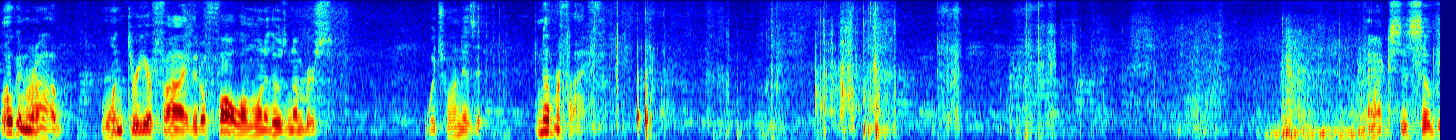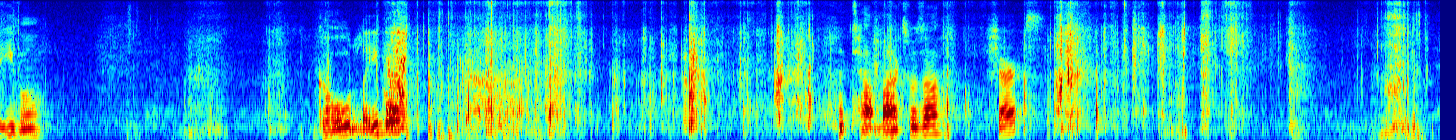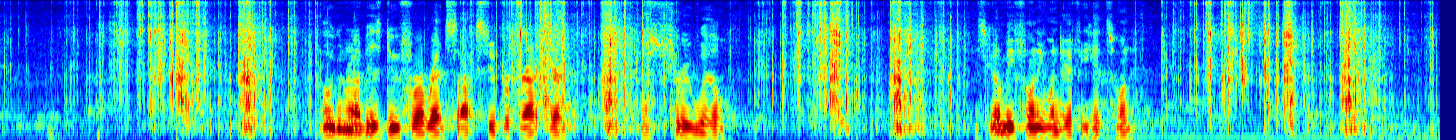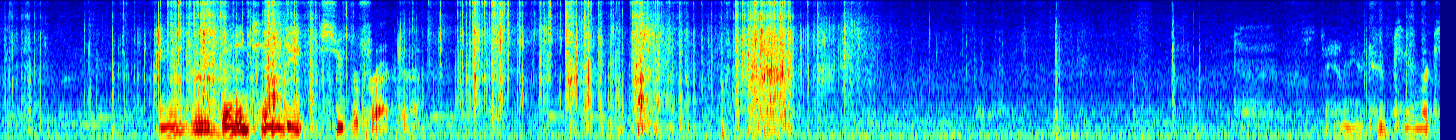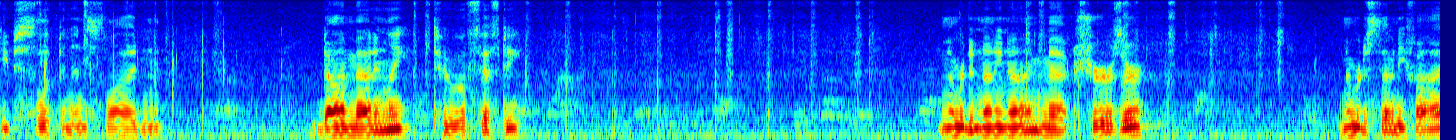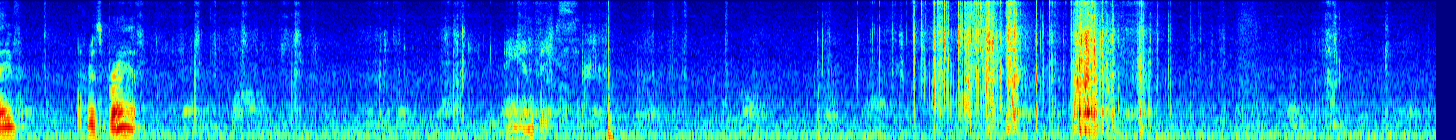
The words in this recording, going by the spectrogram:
Logan Rob, 1, 3, or 5. It'll fall on one of those numbers. Which one is it? Number 5. Axis of Evil. Gold label. Top box was off. Sharks. Logan Rob is due for a Red Sox superfractor. That's true, Will. It's going to be funny one day if he hits one. Andrew Benintendi superfractor. Damn YouTube camera keeps slipping and sliding. Don Mattingly, 2 of 50. Number to 99, Max Scherzer. Number to 75, Kris Bryant. And base.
